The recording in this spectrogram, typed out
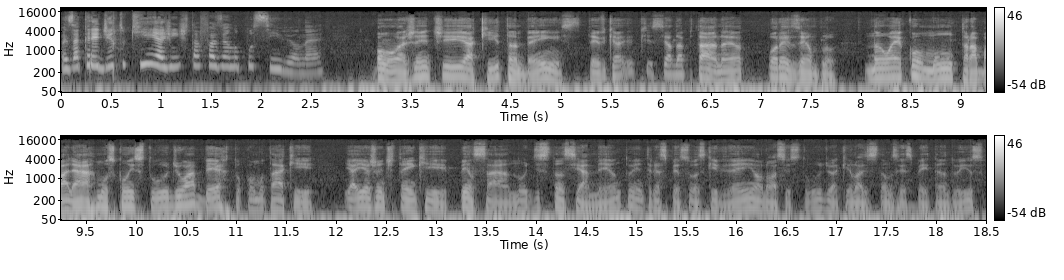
Mas acredito que a gente está fazendo o possível, né? Bom, a gente aqui também teve que, que se adaptar, né? Por exemplo, não é comum trabalharmos com estúdio aberto como está aqui. E aí a gente tem que pensar no distanciamento entre as pessoas que vêm ao nosso estúdio, aqui nós estamos respeitando isso,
